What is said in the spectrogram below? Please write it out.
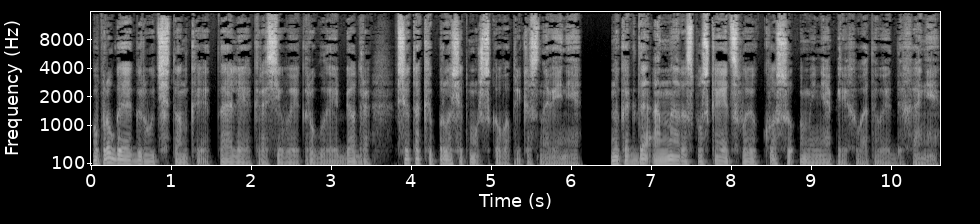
Упругая грудь, тонкая талия, красивые круглые бедра — все так и просит мужского прикосновения. Но когда она распускает свою косу, у меня перехватывает дыхание.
